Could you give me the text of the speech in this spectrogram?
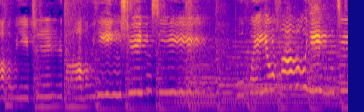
早已知道音讯稀，不会有好音。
